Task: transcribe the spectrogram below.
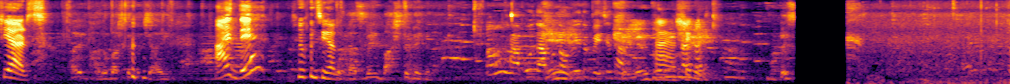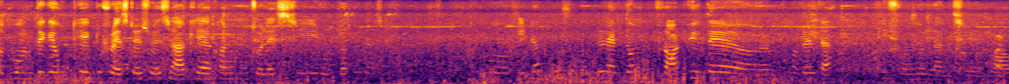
cheers আয় দে। হ্যাঁ সেটাই তো ঘুম থেকে উঠে একটু ফ্রেশ ট্রেশ হয়ে চা খেয়ে এখন চলে এসেছি রূপটা তো এটা পুরো সমুদ্রের একদম ফ্রন্ট ভিউতে হোটেলটা। কি সুন্দর লাগছে ওয়াও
